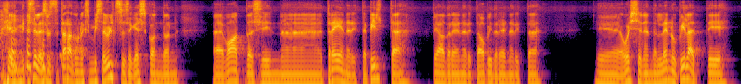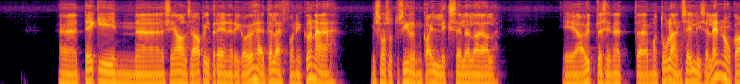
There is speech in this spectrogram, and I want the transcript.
ei mitte selles mõttes, et ära tunneksin, mis see üldse see keskkond on. Äh, vaatasin treenerite pilte, peatreenerite, abitreenerite. ostsin endale lennupileti. tegin sealse abitreeneriga ühe telefonikõne mis osutus hirmkalliks sellel ajal. ja ütlesin, et äh, ma tulen sellise lennuga,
